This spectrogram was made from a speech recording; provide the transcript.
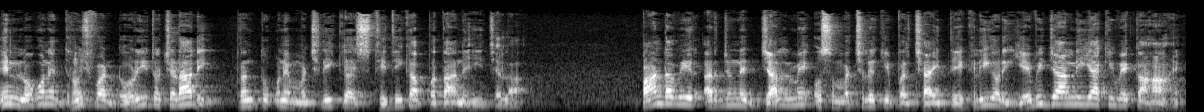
इन लोगों ने धनुष पर डोरी तो चढ़ा दी परंतु उन्हें मछली की स्थिति का पता नहीं चला। पांडवीर अर्जुन ने जल में उस मछली की परछाई देख ली और ये भी जान लिया कि वे कहाँ हैं।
